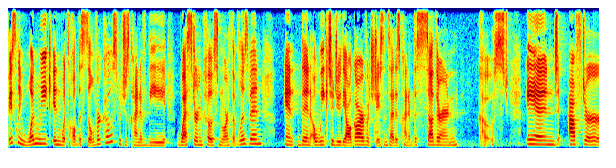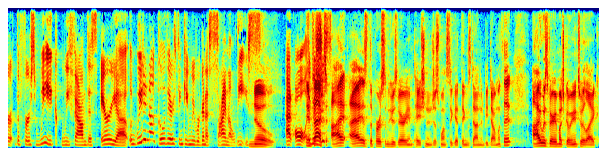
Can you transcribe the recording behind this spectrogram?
basically one week in what's called the silver coast which is kind of the western coast north of lisbon and then a week to do the algarve which jason said is kind of the southern coast. And after the first week, we found this area. We did not go there thinking we were going to sign a lease. No. At all. In it was fact, just I, I, as the person who's very impatient and just wants to get things done and be done with it, I was very much going into it like,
